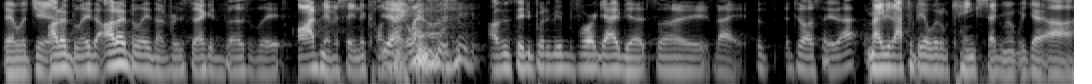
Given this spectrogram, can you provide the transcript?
They're legit. I don't believe that. I don't believe that for a second, personally. I've never seen the contact lenses. I haven't seen you put them in before a game yet. So, mate, it's- until I see that, Maybe that could be a little kink segment. We get uh,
